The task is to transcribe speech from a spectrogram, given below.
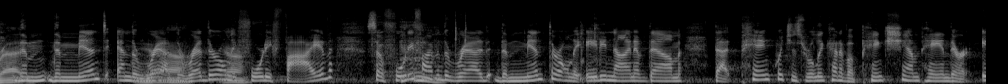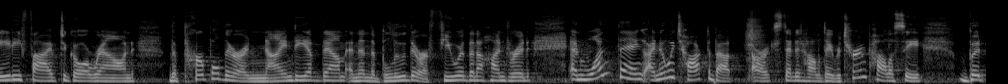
red. The, the mint and the yeah. red. The red, they're only yeah. 45. So 45 of the red. The mint, there are only 89 of them. That pink, which is really kind of a pink champagne, there are 85 to go around. The purple, there are 90 of them. And then the blue, there are fewer than 100. And one thing, I know we talked about our extended holiday return policy, but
